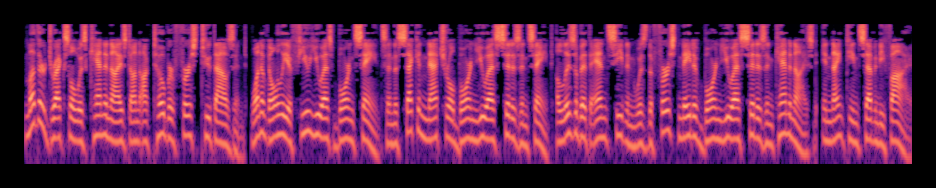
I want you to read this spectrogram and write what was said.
Mother Drexel was canonized on October 1, 2000, one of only a few U.S.-born saints and the second natural-born U.S. citizen saint Elizabeth Ann Seton was the first native-born U.S. citizen canonized, in 1975.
